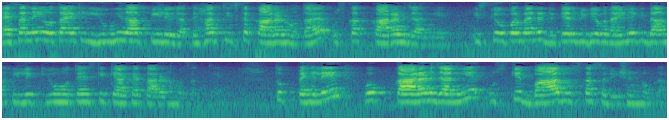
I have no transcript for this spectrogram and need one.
ऐसा नहीं होता है कि यूँ ही दांत पीले हो जाते हैं, हर चीज़ का कारण होता है, उसका कारण जानिए। इसके ऊपर मैंने डिटेल वीडियो बनाई है कि दांत पीले क्यों होते हैं, इसके क्या क्या कारण हो सकते हैं। तो पहले वो कारण जानिए, उसके बाद उसका सोल्यूशन होगा।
